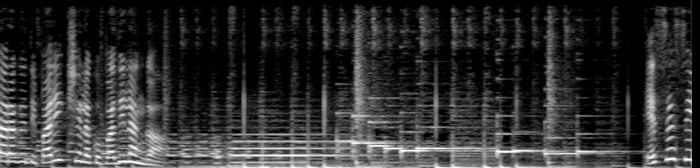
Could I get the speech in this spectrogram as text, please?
తరగతి పరీక్షలకు పదిలంగా. ఎస్ఎస్సి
